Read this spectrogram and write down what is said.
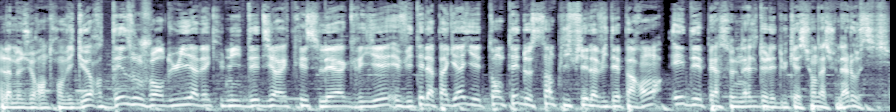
La mesure entre en vigueur dès aujourd'hui avec une idée directrice Léa Grillet, éviter la pagaille et tenter de simplifier la vie des parents et des personnels de l'éducation nationale aussi.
